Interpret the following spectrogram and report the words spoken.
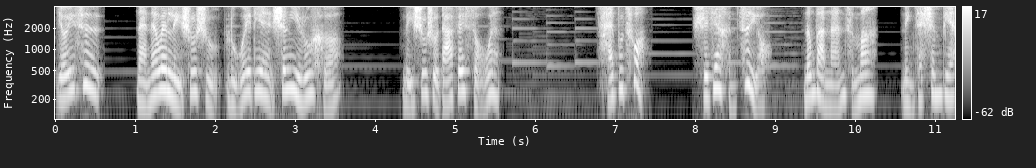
有一次，奶奶问李叔叔卤味店生意如何，李叔叔答非所问。还不错，时间很自由，能把男子妈领在身边。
